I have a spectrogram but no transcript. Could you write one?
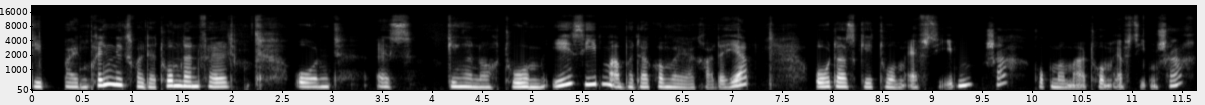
die beiden bringen nichts, weil der Turm dann fällt. Und es ginge noch Turm E7, aber da kommen wir ja gerade her. Oder es geht Turm F7 Schach. Gucken wir mal Turm F7 Schach.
